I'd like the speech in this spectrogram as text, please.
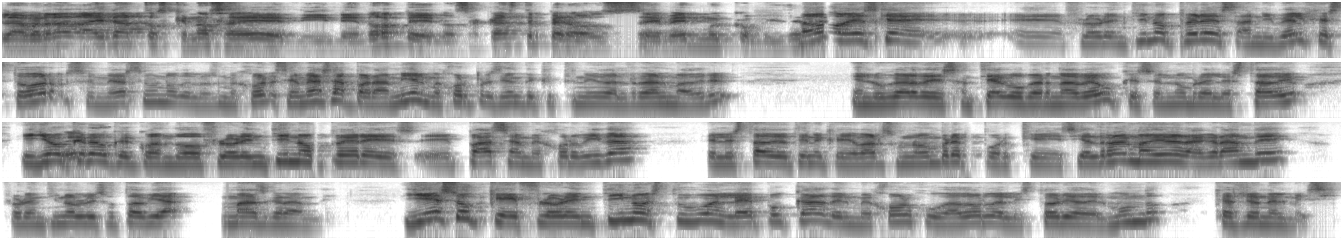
La verdad, hay datos que no sé ni de dónde los sacaste, pero se ven muy convincentes. No, es que eh, Florentino Pérez, a nivel gestor, se me hace uno de los mejores, se me hace para mí el mejor presidente que ha tenido el Real Madrid, en lugar de Santiago Bernabéu, que es el nombre del estadio. Y yo creo que cuando Florentino Pérez eh, pase a mejor vida, el estadio tiene que llevar su nombre, porque si el Real Madrid era grande, Florentino lo hizo todavía más grande. Y eso que Florentino estuvo en la época del mejor jugador de la historia del mundo, que es Lionel Messi.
